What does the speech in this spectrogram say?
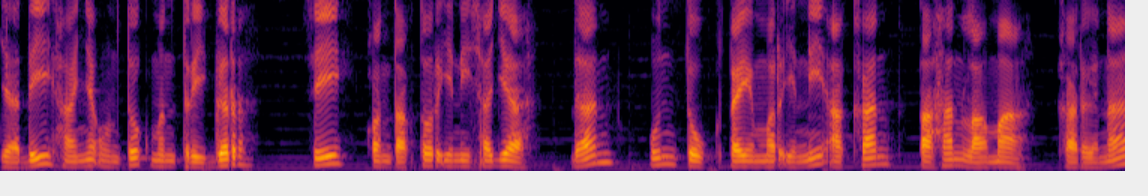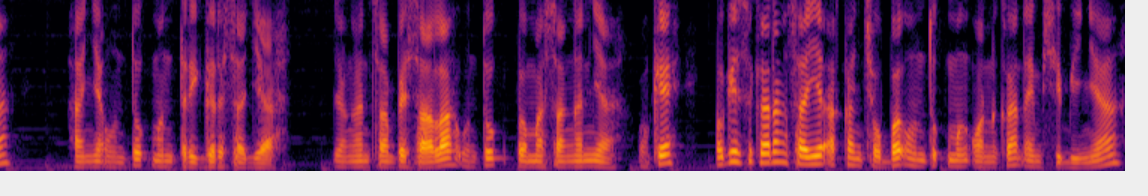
Jadi hanya untuk men-trigger si kontaktor ini saja. Dan untuk timer ini akan tahan lama karena hanya untuk men-trigger saja. Jangan sampai salah untuk pemasangannya, oke? Oke, sekarang saya akan coba untuk meng-on-kan MCB-nya.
